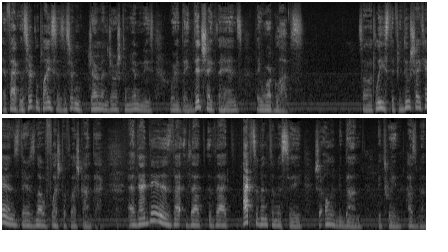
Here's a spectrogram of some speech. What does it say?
In fact, in certain places, in certain German Jewish communities where they did shake the hands, they wore gloves. So at least if you do shake hands, there's no flesh to flesh contact. And the idea is that, that, that acts of intimacy should only be done between husband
